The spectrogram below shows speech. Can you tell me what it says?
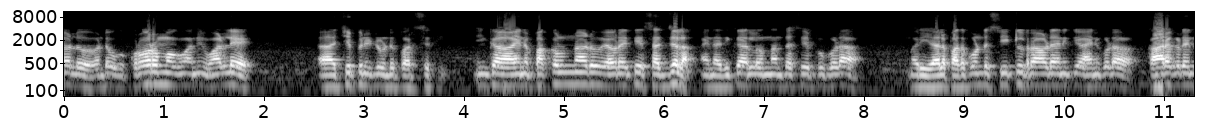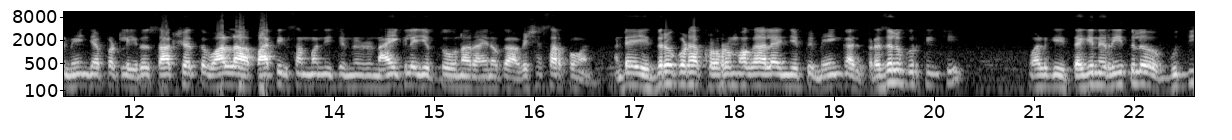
వాళ్ళు అంటే ఒక క్రూర మొగం అని వాళ్ళే చెప్పినటువంటి పరిస్థితి. ఇంకా ఆయన పక్కన ఉన్నాడు ఎవరైతే సజ్జల ఆయన అధికారులు ఉన్నంతసేపు కూడా మరి ఇవాళ పదకొండు సీట్లు రావడానికి ఆయన కూడా కారకుడని మేం చెప్పట్లేదు ఈరోజు సాక్షాత్ వాళ్ళ పార్టీకి సంబంధించిన నాయకులే చెప్తూ ఉన్నారు ఆయన ఒక విష సర్పం అని. అంటే ఇద్దరు కూడా క్రూర మొగాలే అని చెప్పి మేం కాదు ప్రజలు గుర్తించి వాళ్ళకి తగిన రీతిలో బుద్ధి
